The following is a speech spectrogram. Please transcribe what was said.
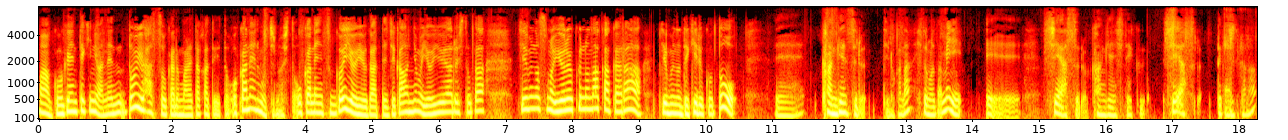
まあ語源的にはね、どういう発想から生まれたかというと、お金持ちの人、お金にすごい余裕があって、時間にも余裕ある人が、自分のその余力の中から自分のできることを、えー、還元するっていうのかな？人のために、えー、シェアする、還元していく、シェアするって感じかな？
